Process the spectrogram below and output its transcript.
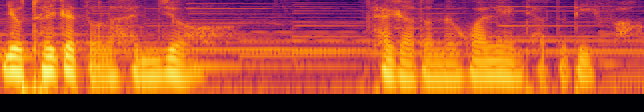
又推着走了很久，才找到能换链条的地方，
